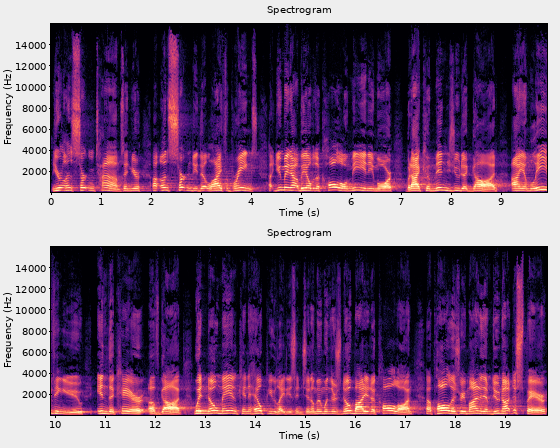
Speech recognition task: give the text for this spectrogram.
your uncertain times and your uh, uncertainty that life brings. Uh, you may not be able to call on me anymore, but I commend you to God. I am leaving you in the care of God. When no man can help you, ladies and gentlemen, when there's nobody to call on, uh, Paul is reminding them do not despair,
